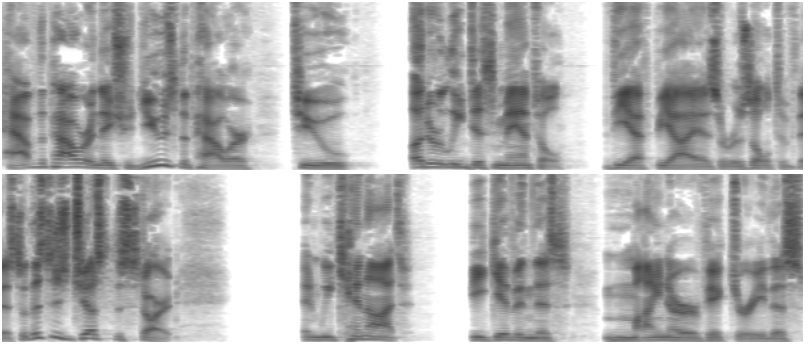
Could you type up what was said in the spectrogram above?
have the power and they should use the power to utterly dismantle the FBI as a result of this. So this is just the start, and we cannot be given this minor victory, this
